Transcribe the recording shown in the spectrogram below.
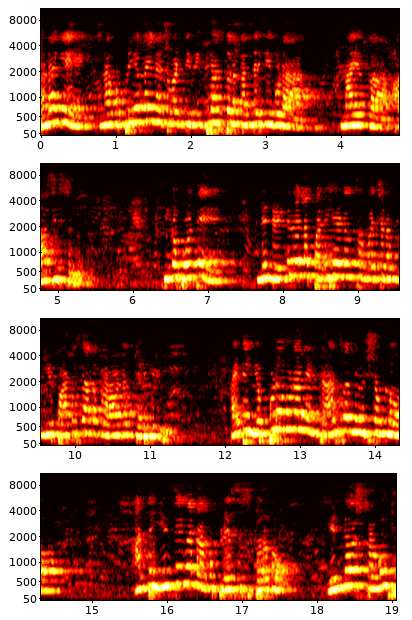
అలాగే నాకు ప్రియమైనటువంటి విద్యార్థులకు కూడా నా యొక్క ఆశీస్సులు. ఇకపోతే నేను రెండు వేల పదిహేడవ సంవత్సరం ఈ పాఠశాలకు రావడం జరిగింది. అయితే ఎప్పుడూ కూడా నేను ట్రాన్స్ఫర్ విషయంలో అంత ఈజీగా నాకు ప్లేసెస్ దొరకవు. ఎన్నో స్ట్రగుల్స్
